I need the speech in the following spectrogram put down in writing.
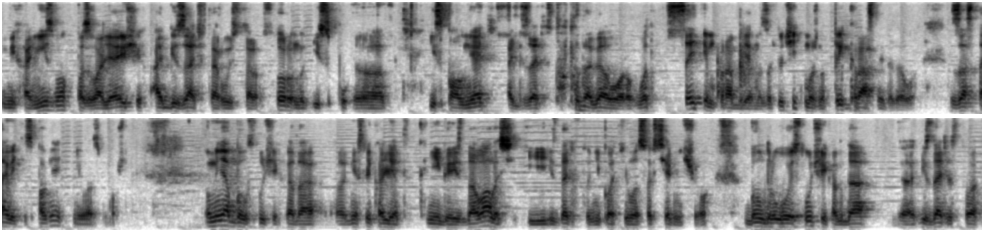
механизмов, позволяющих обязать вторую сторону э, исполнять обязательства по договору. Вот с этим проблема. Заключить можно прекрасный договор. Заставить исполнять невозможно. У меня был случай, когда э, несколько лет книга издавалась, и издательство не платило совсем ничего. Был другой случай, когда э, издательство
